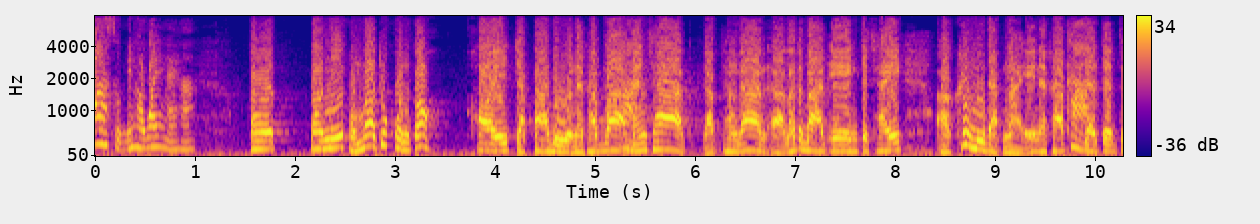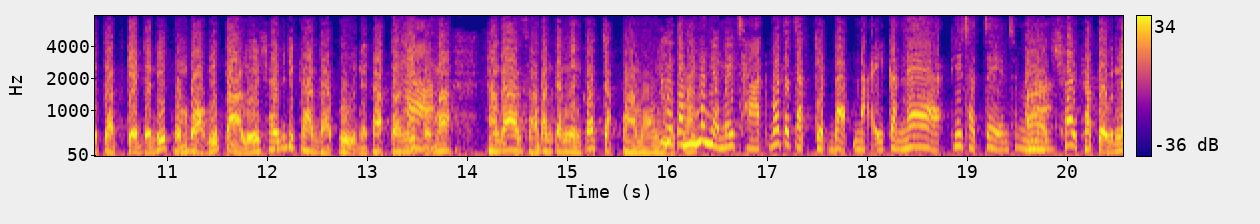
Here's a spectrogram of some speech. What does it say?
ล่าสุดนี่เขาว่ายังไงคะ เอ่อตอนนี้ผมว่าทุกคนก็ คอยจับตาดูนะครับว่าค่ะแบงก์ชาติกับทางด้านอ่ารัฐบาลเองจะใช้อ่าเครื่องมือแบบไหนนะครับค่ะจะจะจะจัดเก็บอย่างที่ผมบอกหรือเปล่าหรือใช้วิธีการแบบอื่นนะครับ ตอนนี้ค่ะ ผมว่าทางด้านสถาบันการเงินก็จับตามองอยู่คือตอนนี้รับ มันยังไม่ชัดว่าจะจัดเก็บแบบไหนกันแน่ที่ชัดเจนใช่ไหมอ่าคะ ใช่ครับ แต่ใน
